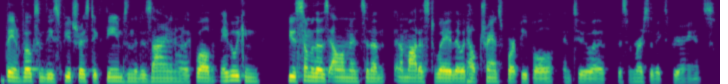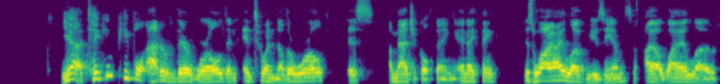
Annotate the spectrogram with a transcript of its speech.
they invoke some of these futuristic themes in the design, and we're like, well, maybe we can use some of those elements in a in a modest way that would help transport people into a, this immersive experience. Yeah, taking people out of their world and into another world is a magical thing, and I think is why I love museums. Uh, why I love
